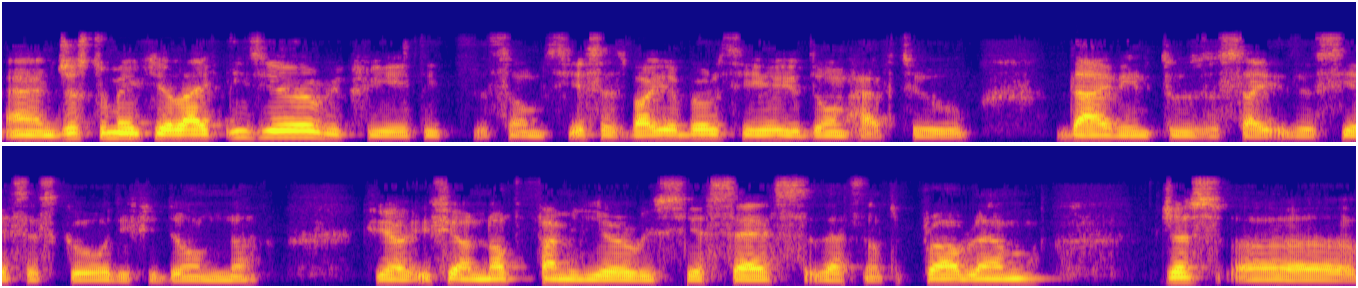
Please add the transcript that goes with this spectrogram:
And just to make your life easier, we created some CSS variables here. You don't have to dive into the, the CSS code if you don't if you are if you are not familiar with CSS. That's not a problem just uh,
